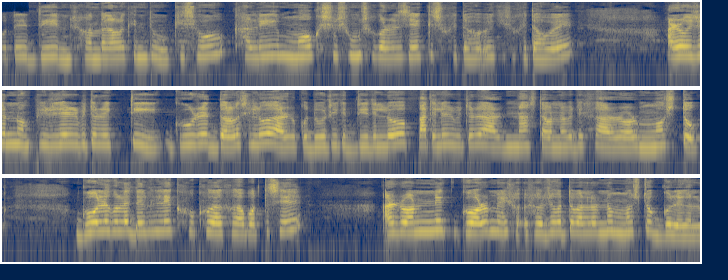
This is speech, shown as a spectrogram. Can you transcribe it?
প্রতিদিন সন্ধ্যাবেলা কিন্তু কিছু খালি মুখ শুশুমুশু করে যে কিছু খেতে হবে, কিছু খেতে হবে। আর ওই জন্য ফ্রিজের ভিতরে একটি গুড়ের দলা ছিল আর দুটিকে দিয়ে দিল পাতিলের ভিতরে আর নাস্তা বানাবে দেখে আর ওর মস্তক গোলে গোলে দেখলে খোয়া খোয়া পড়তেছে। আর অনেক গরমে সহ্য করতে পারল না, মস্তক গলে গেল।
